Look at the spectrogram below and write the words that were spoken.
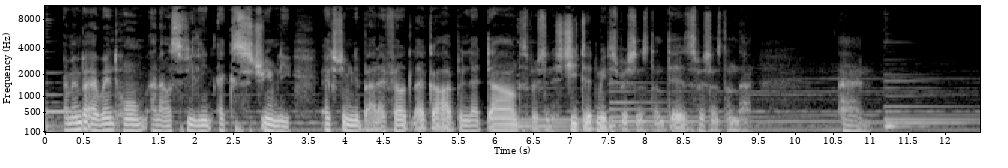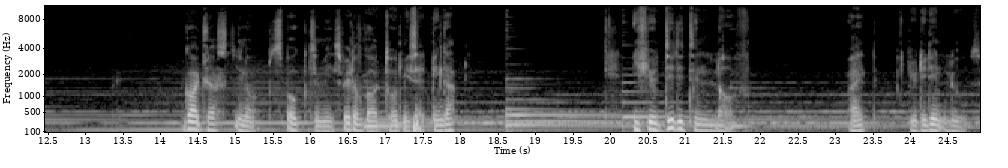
I remember I went home and I was feeling extremely, extremely bad. I felt like oh, I've been let down. This person has cheated me. This person has done this. This person has done that. And God just, you know, spoke to me. Spirit of God told me, said, Pinga, if you did it in love, right, you didn't lose.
